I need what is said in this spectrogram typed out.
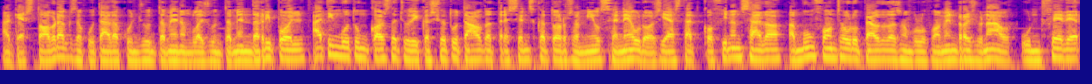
Aquesta obra, executada conjuntament amb l'Ajuntament de Ripoll, ha tingut un cost d'adjudicació total de 314.100 euros i ha estat cofinançada amb un Fons Europeu de Desenvolupament Regional, un FEDER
